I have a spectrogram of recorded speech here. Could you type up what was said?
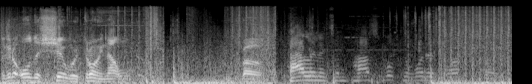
Look at all the shit we're throwing. That bro. Allen, it's impossible to win a gunfight.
